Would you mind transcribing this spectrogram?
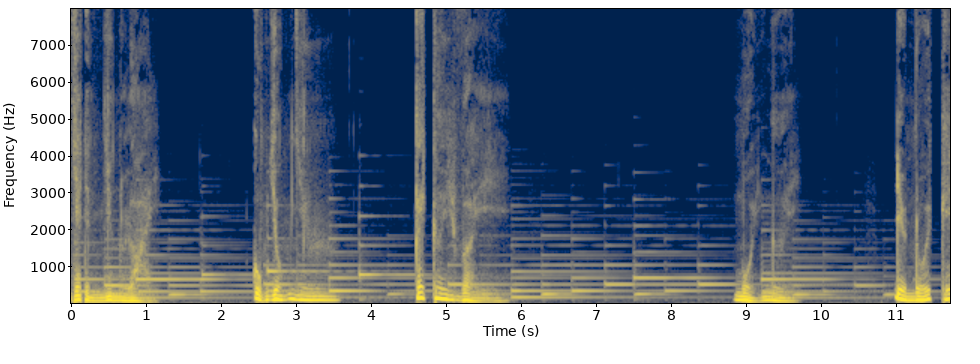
Gia đình nhân cũng giống như cái cây vậy. Mỗi người đều nối kết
